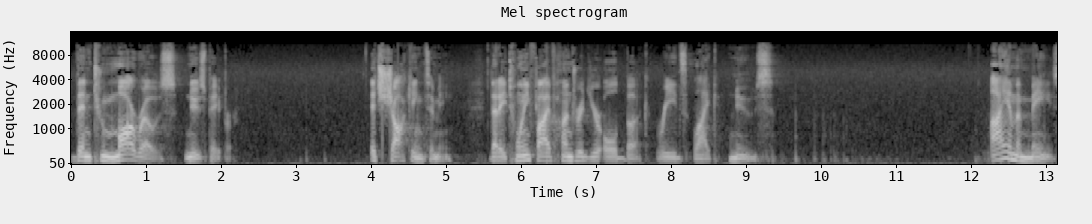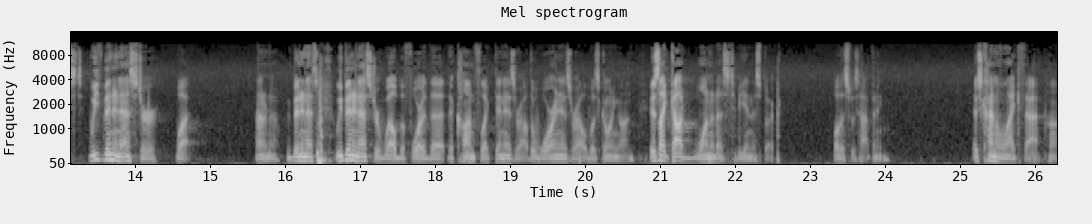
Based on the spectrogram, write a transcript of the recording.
than tomorrow's newspaper. It's shocking to me that a 2,500 year old book reads like news. I am amazed. We've been in Esther, what? I don't know. We've been in Esther, we've been in Esther well before the, the conflict in Israel, the war in Israel was going on. It was like God wanted us to be in this book while this was happening. It's kind of like that, huh?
